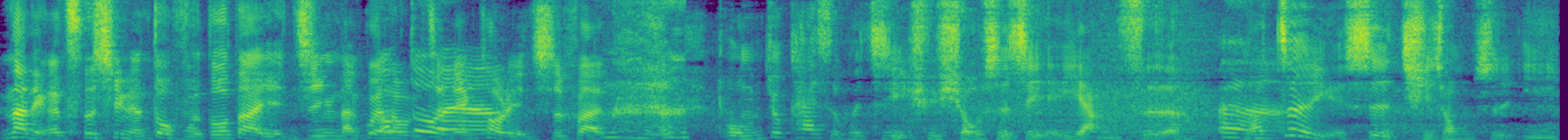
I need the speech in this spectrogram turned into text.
那两个吃青人豆腐多大眼睛，难怪他们整天靠脸吃饭。我们就开始会自己去修饰自己的样子了，嗯然后这也是其中之一。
